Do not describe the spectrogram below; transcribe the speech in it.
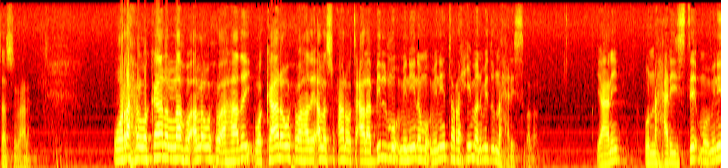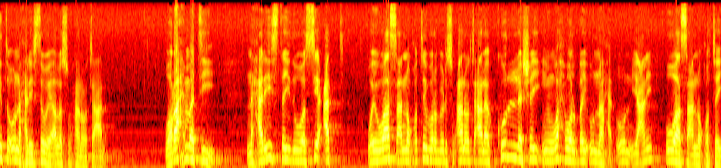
Saas macnaha. Wa kaana allaahu alla wuxuu ahaaday wa kaana wuxuu ahaaday alla subxaana wa tacaala bilmu'miniina mu'miniinta raxiiman mid u naxariis badan. Yacni u naxariiste mu'miniinta u naxariista wey alla subxaana wa tacaala. Wa raxmatii naxariistaydu wasicat way waasac noqotay buu rabbi yihi subxana wa tacaala kulla shayin wax walbay uyacni u waasac noqotay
